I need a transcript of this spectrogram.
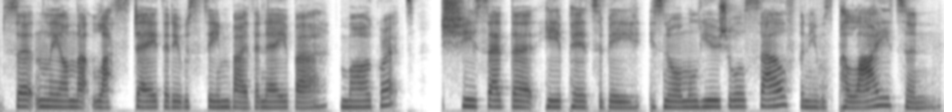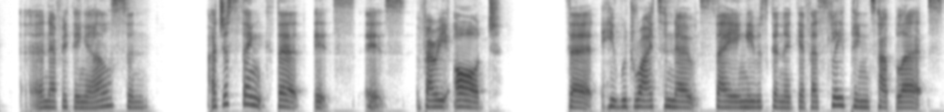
Certainly on that last day that he was seen by the neighbour, Margaret, she said that he appeared to be his normal, usual self and he was polite and, and everything else. And I just think that it's it's very odd that he would write a note saying he was going to give her sleeping tablets,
